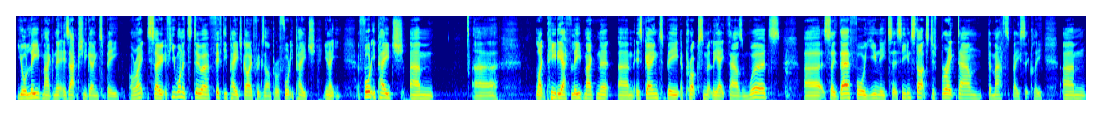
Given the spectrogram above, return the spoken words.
your lead magnet is actually going to be all right? So if you wanted to do a 50 page guide for example or a 40 page you know a 40 page um uh like PDF lead magnet um, is going to be approximately 8,000 words. Uh, so therefore you need to, so you can start to just break down the maths basically. Um,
